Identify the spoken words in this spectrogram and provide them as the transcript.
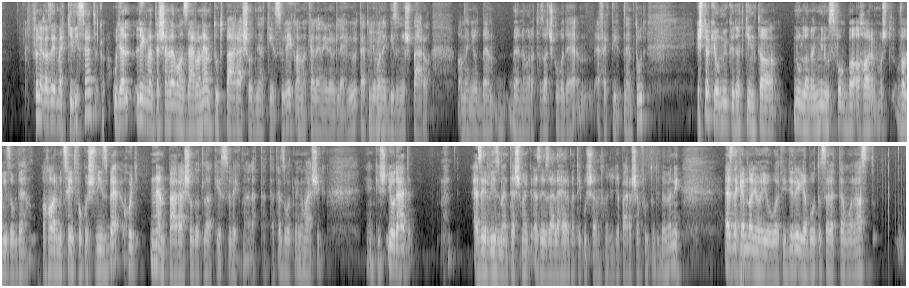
Főleg azért meg kiviszed, ugye légmentesen le van zárva, nem tud párásodni a készülék, annak ellenére, hogy lehűl, tehát ugye uh-huh. van egy bizonyos pára amennyi ott benne maradt az acskóba, de effektív nem tud. És tök jól működött kint a nulla meg mínusz fokba, a har, most vagizok, de a 37 fokos vízbe, hogy nem párásodott le a készülék mellette. Tehát ez volt még a másik ilyen kis... Jó, de hát ezért vízmentes, meg ezért zár le hermetikusan, hogy ugye pára sem fog tudni bemenni. Ez nekem hm. nagyon jó volt, így régebb óta szerettem volna azt,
